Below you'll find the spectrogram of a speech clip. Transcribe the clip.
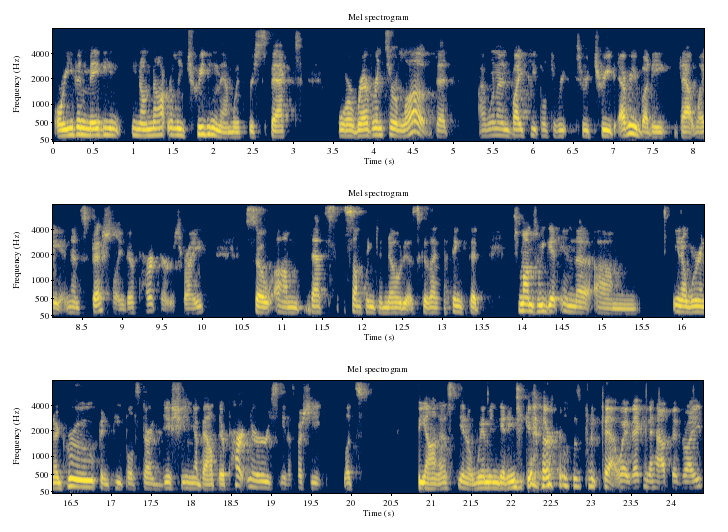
or even maybe you know not really treating them with respect or reverence or love that i want to invite people to, re- to treat everybody that way and especially their partners right so um, that's something to notice because i think that sometimes we get in the um, you know we're in a group and people start dishing about their partners you know especially let's be honest, you know, women getting together, let's put it that way, that can happen, right?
